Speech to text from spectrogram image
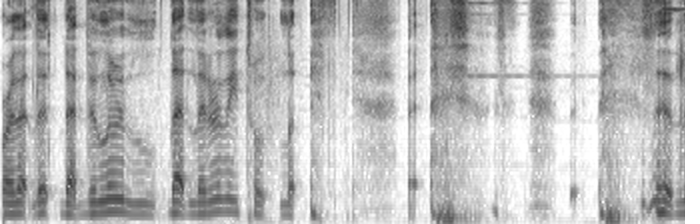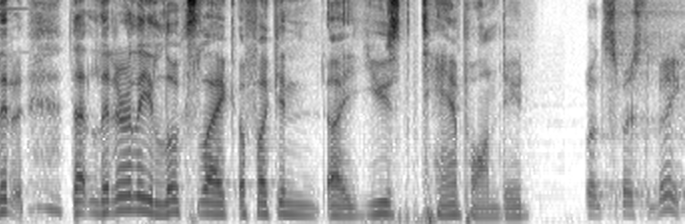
bro. That li- that literally that literally took. That, that, lit- that literally looks like a fucking uh, used tampon, dude. What it's supposed to be.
